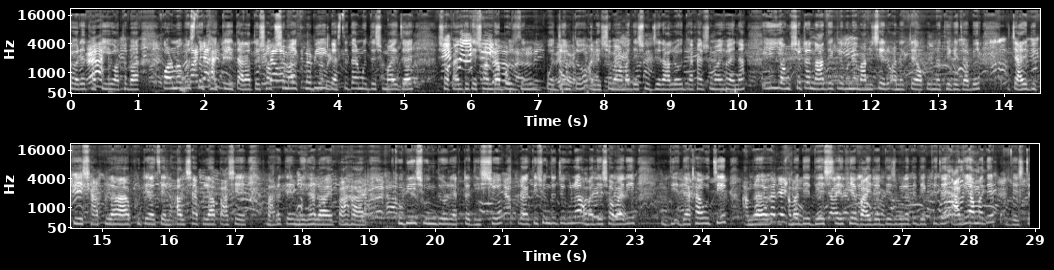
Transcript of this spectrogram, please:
শহরে থাকি অথবা কর্মব্যস্ত থাকি তারা তো সব সময় খুবই ব্যস্ততার মধ্যে সময় যায়। সকাল থেকে সন্ধ্যা পর্যন্ত- পর্যন্ত অনেক সময় আমাদের সূর্যের আলো দেখার সময় হয় না। এই অংশটা না দেখলে মনে হয় মানুষের অনেকটা অপূর্ণ থেকে যাবে। চারিদিকে শাপলা ফুটে আছে লাল শাপলা পাশে ভারতের মেঘালয় পাহাড়। খুবই সুন্দর একটা দৃশ্য। প্রাকৃতিক সৌন্দর্যগুলো আমাদের সবারই দেখা উচিত। আমরা আমাদের দেশ রেখে বাইরের দেশগুলোতে দেখতে যাই। আগে আমাদের দেশটা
